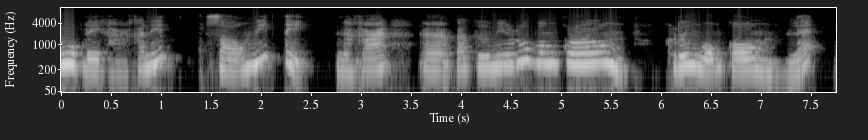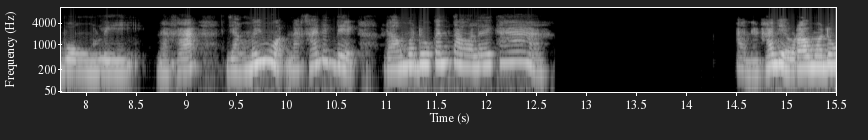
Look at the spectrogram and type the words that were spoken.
รูปเรขาคณิต 2 มิติ นะคะอ่าก็คือมีรูปวงกลม ครึ่งวงกลมและวงรีนะคะ ยังไม่หมดนะคะเด็กๆ เรามาดูกันต่อเลยค่ะอ่านะคะ เดี๋ยวเรามาดู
